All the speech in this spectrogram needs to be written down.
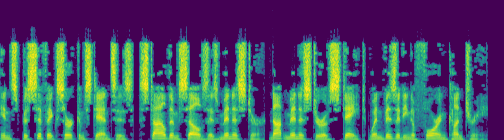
in specific circumstances, style themselves as minister not minister of state when visiting a foreign country.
